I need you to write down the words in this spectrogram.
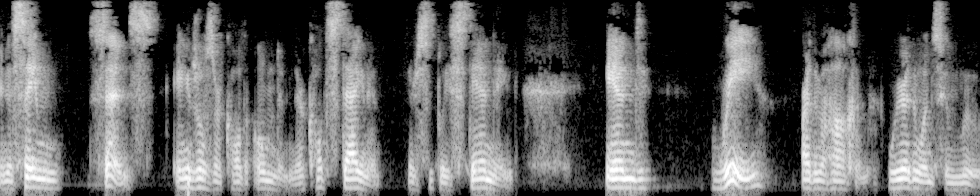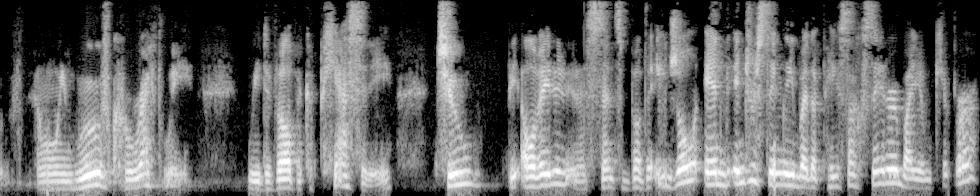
In the same sense, angels are called omdim, they're called stagnant, they're simply standing. And we are the Mahalchim. We are the ones who move. And when we move correctly, we develop a capacity to be elevated in a sense above the angel. And interestingly, by the Pesach Seder, by Yom Kippur,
